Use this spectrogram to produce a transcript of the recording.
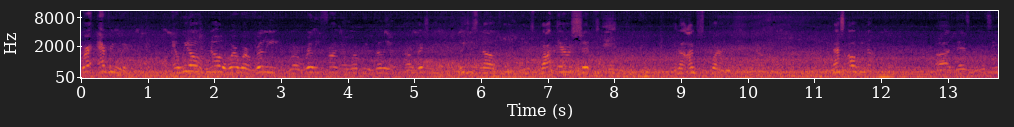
We're everywhere. And we don't know where we're really we're really from and where we really originate. We just know we was brought there on ships and you know, I'm just Puerto Rican. You know? That's all we know. Uh there's let me see.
